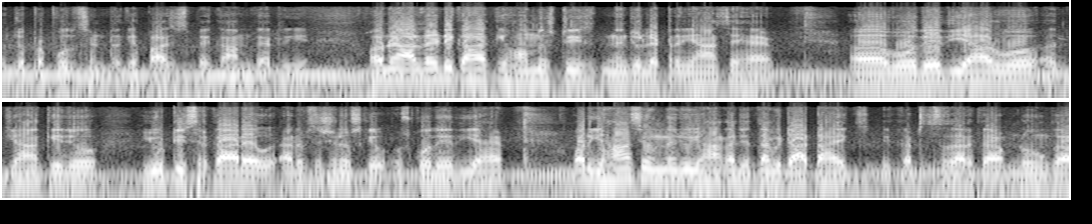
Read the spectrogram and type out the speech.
जो प्रपोजल सेंटर के पास इस पर काम कर रही है। और उन्होंने ऑलरेडी कहा कि होम मिनिस्ट्री ने जो लेटर यहाँ से है वो दे दिया है और वो यहाँ की जो यूटी सरकार है एडमिनिस्ट्रेशन उसके, उसको दे दिया है। और यहाँ से उन्होंने जो यहाँ का जितना भी डाटा है इकतीस हज़ार का लोगों का,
